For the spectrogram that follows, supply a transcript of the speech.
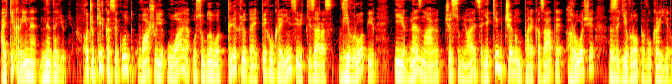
а які країни не дають. Хочу кілька секунд вашої уваги, особливо тих людей, тих українців, які зараз в Європі і не знають чи сумніваються, яким чином переказати гроші з Європи в Україну.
